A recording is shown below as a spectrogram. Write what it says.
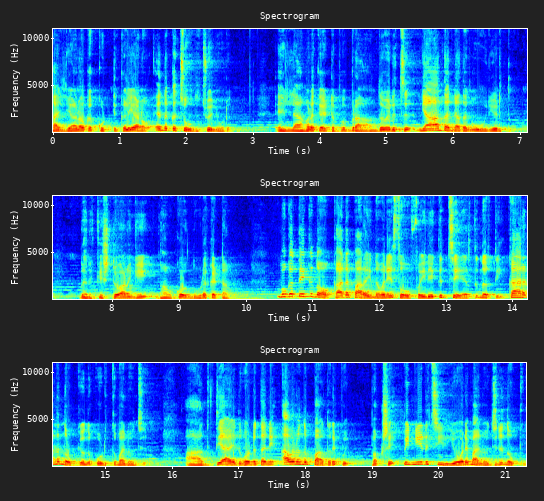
കല്യാണമൊക്കെ കുട്ടിക്കളിയാണോ എന്നൊക്കെ ചോദിച്ചു എന്നോട്. എല്ലാം കൂടെ കേട്ടപ്പോൾ ഭ്രാന്ത് പിടിച്ച് ഞാൻ തന്നെ അതങ്ങ് ഊരിയെടുത്തു. നിനക്കിഷ്ടമാണെങ്കിൽ നമുക്ക് ഒന്നുകൂടെ കെട്ടാം. മുഖത്തേക്ക് നോക്കാതെ പറയുന്നവനെ സോഫയിലേക്ക് ചേർത്ത് നിർത്തി കാരണം നോക്കി ഒന്ന് കൊടുത്തു മനോജ്. ആദിത്യ ആയതുകൊണ്ട് തന്നെ അവനൊന്ന് പതറിപ്പോയി. പക്ഷെ പിന്നീട് ചിരിയോടെ മനോജിനെ നോക്കി.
